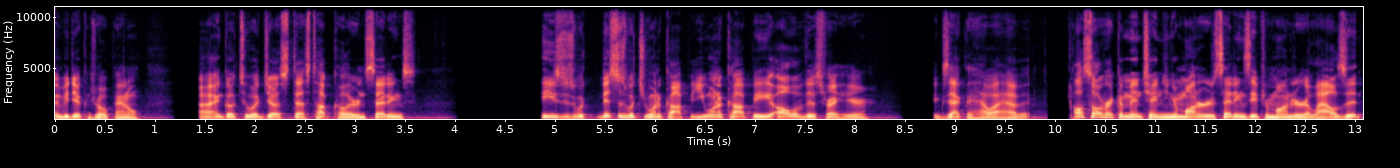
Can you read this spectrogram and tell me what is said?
NVIDIA control panel uh, and go to adjust desktop color and settings these is what this is what you want to copy. You want to copy all of this right here. Exactly how i have it. Also i recommend changing your monitor settings if your monitor allows it.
